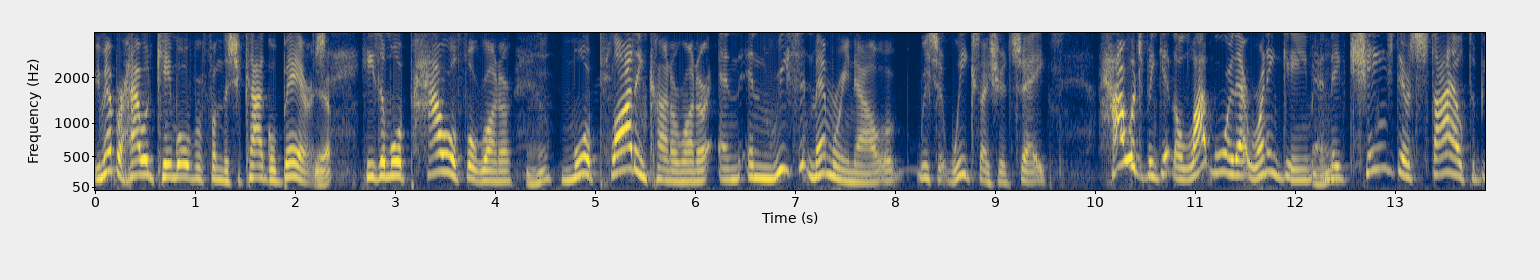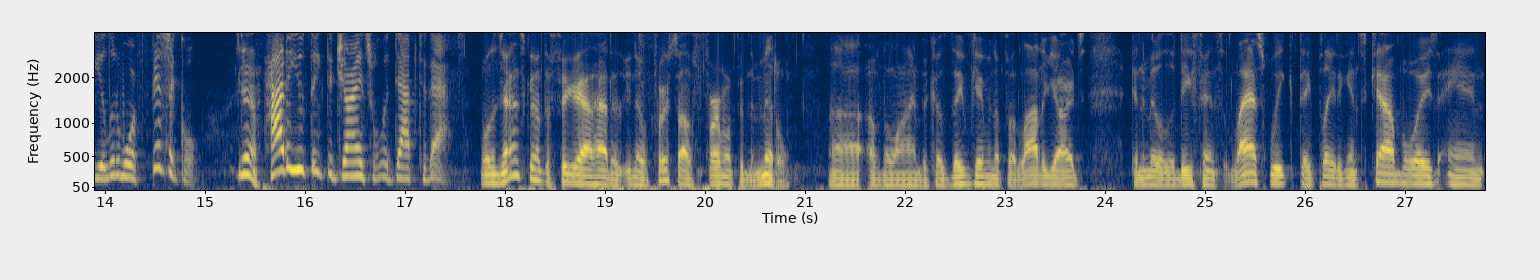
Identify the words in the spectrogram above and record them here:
Remember, Howard came over from the Chicago Bears. Yep. He's a more powerful runner, more plotting kind of runner. And in recent memory now, or recent weeks, I should say, Howard's been getting a lot more of that running game, and they've changed their style to be a little more physical. yeah. How do you think the Giants will adapt to that? Well, the Giants are going to have to figure out how to, you know, first off, firm up in the middle uh, of the line because they've given up a lot of yards in the middle of the defense. Last week they played against the Cowboys, and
